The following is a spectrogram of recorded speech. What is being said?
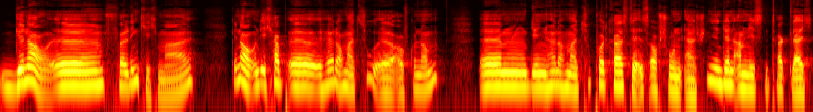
genau, äh, verlinke ich mal. Genau, und ich habe äh, Hör doch mal zu äh, aufgenommen. Ähm, den Hör doch mal zu Podcast, der ist auch schon erschienen, denn am nächsten Tag gleich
